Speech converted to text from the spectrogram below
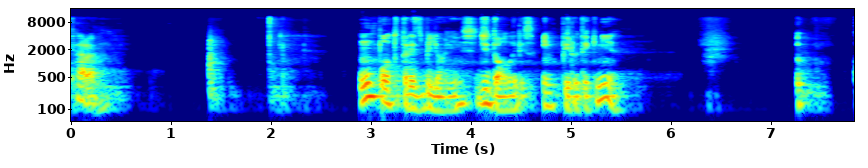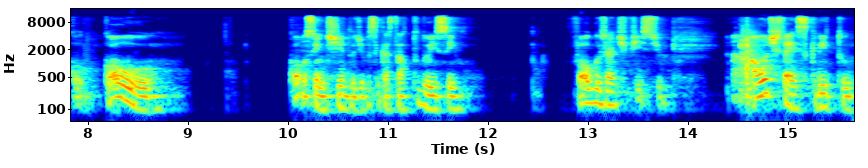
Cara, 1,3 bilhões de dólares em pirotecnia. Qual, qual, qual o sentido de você gastar tudo isso em fogos de artifício? Aonde está escrito,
